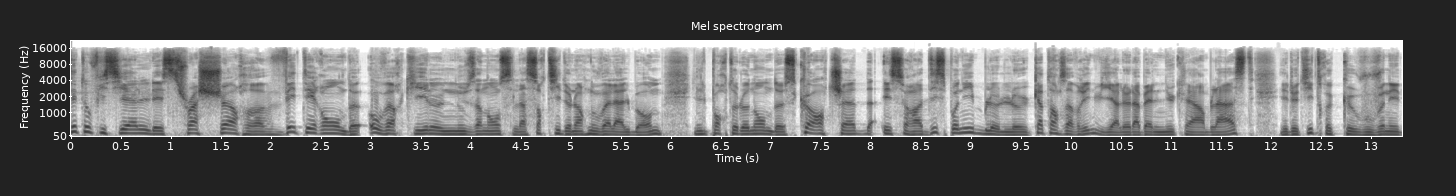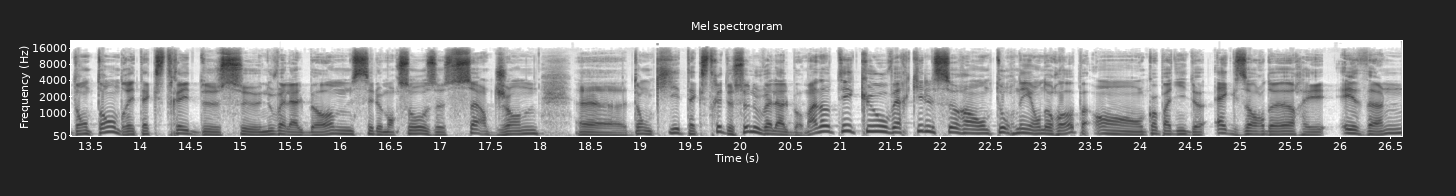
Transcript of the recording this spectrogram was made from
C'est officiel, les thrashers vétérans de Overkill nous annoncent la sortie de leur nouvel album. Il porte le nom de Scorched et sera disponible le 14 avril via le label Nuclear Blast. Et le titre que vous venez d'entendre est extrait de ce nouvel album. C'est le morceau The Surgeon, euh, donc qui est extrait de ce nouvel album. À noter que Overkill sera en tournée en Europe en compagnie de Exorder et Ethan.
